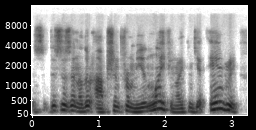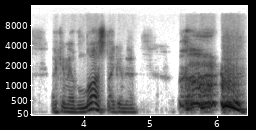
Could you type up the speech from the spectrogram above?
This, this, is another option for me in life. You know, I can get angry, I can have lust, I can have,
